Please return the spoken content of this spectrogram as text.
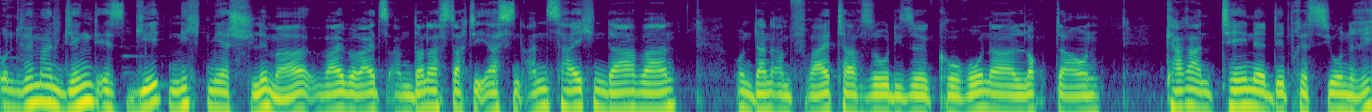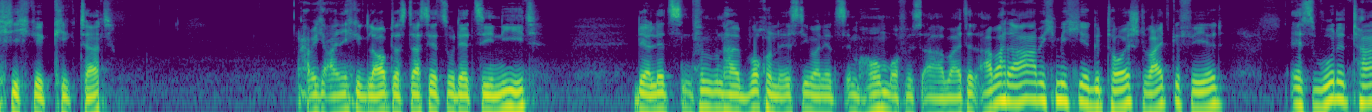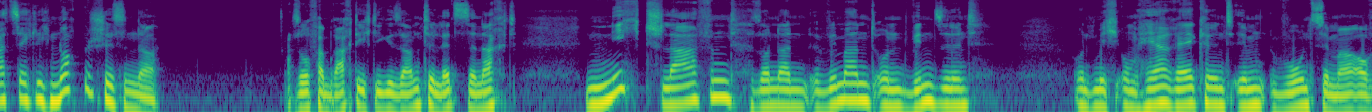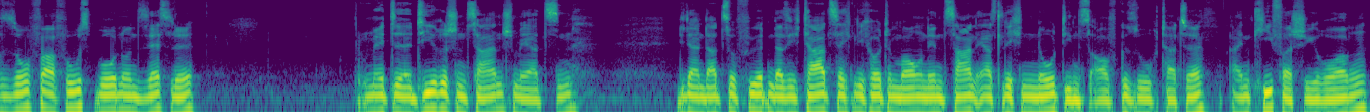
Und wenn man denkt, es geht nicht mehr schlimmer, weil bereits am Donnerstag die ersten Anzeichen da waren und dann am Freitag so diese Corona-Lockdown, Quarantäne, Depression richtig gekickt hat, habe ich eigentlich geglaubt, dass das jetzt so der Zenit der letzten fünfeinhalb Wochen ist, die man jetzt im Homeoffice arbeitet. Aber da habe ich mich hier getäuscht, weit gefehlt. Es wurde tatsächlich noch beschissener. So verbrachte ich die gesamte letzte Nacht nicht schlafend, sondern wimmernd und winselnd und mich umherräkelnd im Wohnzimmer auf Sofa, Fußboden und Sessel mit äh, tierischen Zahnschmerzen, die dann dazu führten, dass ich tatsächlich heute Morgen den zahnärztlichen Notdienst aufgesucht hatte, einen Kieferchirurgen,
